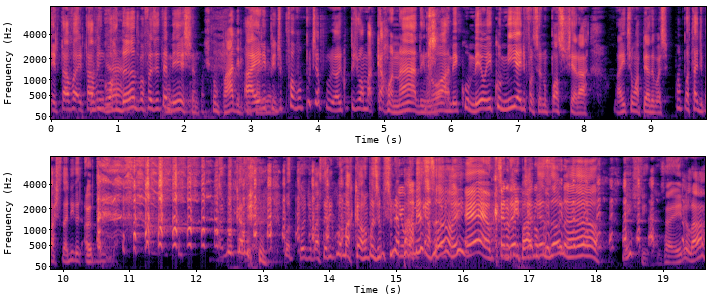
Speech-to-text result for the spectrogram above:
ele tava, ele tava engordando para fazer The Mission. Acho que um padre. Aí ele pediu, por favor, podia. Aí ele pediu uma macarronada enorme, aí comeu, aí comia, aí ele falou assim: Eu não posso cheirar. Aí tinha uma pedra, mas vamos botar debaixo da liga. Eu- Eu nunca vi. Botou debaixo da liga com macarrão, por exemplo, isso não é E parmesão, hein? É, o cara não é parmesão, não. Enfim, mas aí ele lá.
